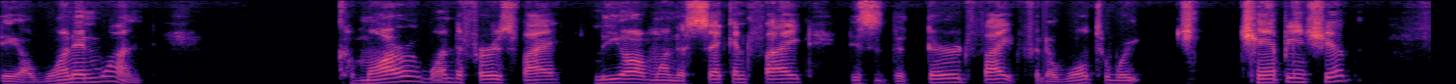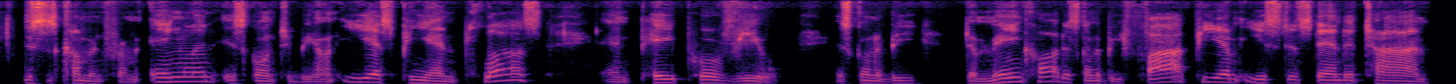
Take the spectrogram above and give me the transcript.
They are one and one. Kamaru won the first fight. Leon won the second fight. This is the third fight for the welterweight ch- championship. This is coming from England. It's going to be on ESPN Plus and pay per view. It's going to be the main card is going to be 5 p.m. Eastern Standard Time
